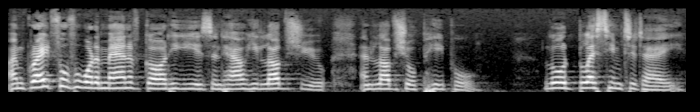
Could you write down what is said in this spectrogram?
I'm grateful for what a man of God he is and how he loves you and loves your people. Lord, bless him today.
